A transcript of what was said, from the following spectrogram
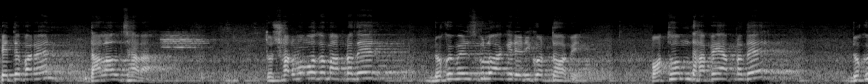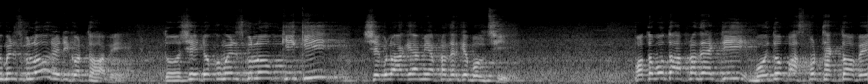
পেতে পারেন দালাল ছাড়া। তো সর্বপ্রথম আপনাদের ডকুমেন্টসগুলো আগে রেডি করতে হবে। প্রথম ধাপে আপনাদের ডকুমেন্টসগুলো রেডি করতে হবে। তো সেই ডকুমেন্টসগুলো কি কি, সেগুলো আগে আমি আপনাদেরকে বলছি। প্রথমত আপনাদের একটি বৈধ পাসপোর্ট থাকতে হবে,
